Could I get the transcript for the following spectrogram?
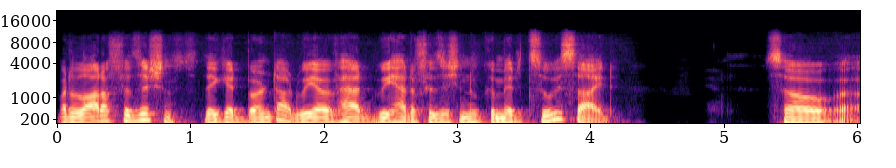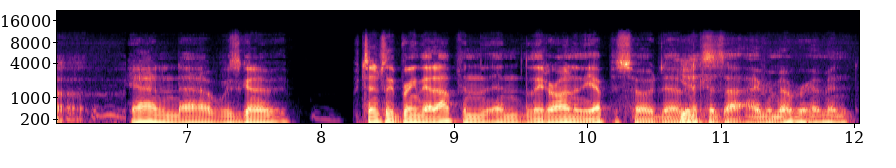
But a lot of physicians, they get burnt out. We have had we had a physician who committed suicide. So uh, Yeah, and uh, was going to potentially bring that up and, and later on in the episode uh, Yes. because I, I remember him and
